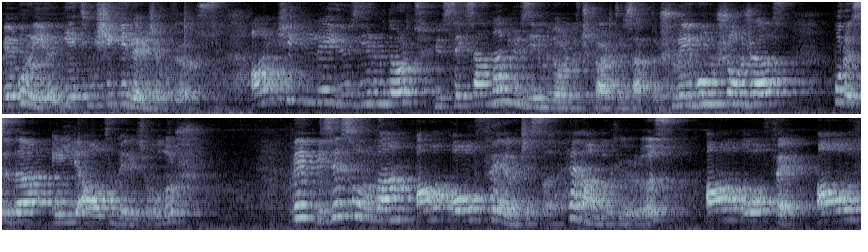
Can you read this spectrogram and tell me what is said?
Ve burayı 72 derece buluyoruz. Aynı şekilde 124, 180'den 124'ü çıkartırsak da şurayı bulmuş olacağız. Burası da 56 derece olur. Ve bize sorulan AOF açısı. Hemen bakıyoruz. AOF. AOF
